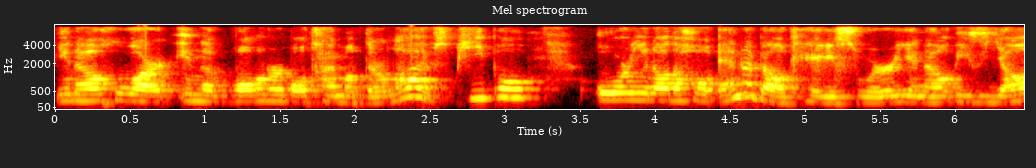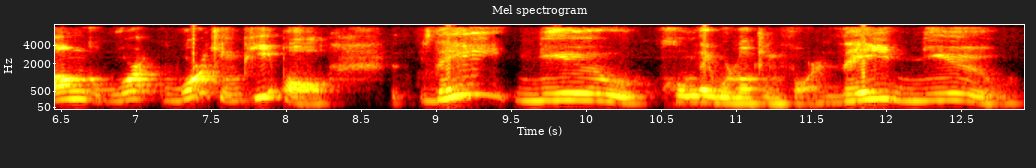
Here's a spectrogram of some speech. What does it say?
you know who are in a vulnerable time of their lives. People or you know the whole Annabelle case where you know these young work, working people they knew whom they were looking for. They knew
